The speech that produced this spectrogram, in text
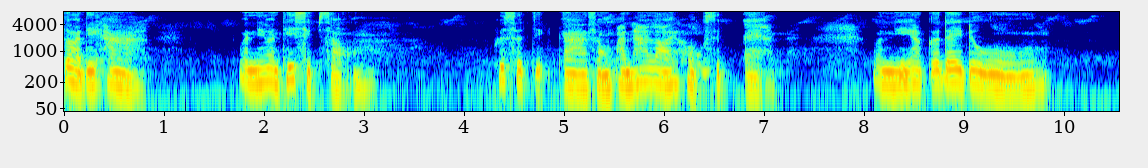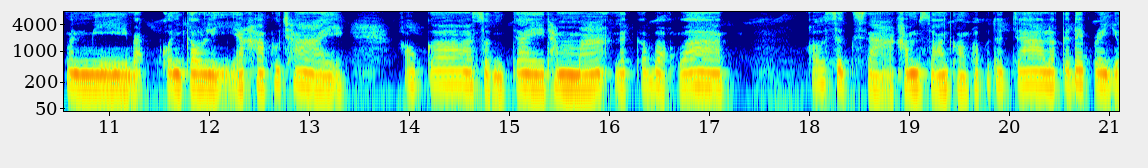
สวัสดีค่ะ วันนี้วันที่ 12 พฤศจิกา 2568 วันนี้ก็ได้ดูมันมีแบบคนเกาหลีอะค่ะผู้ชาย เขาก็สนใจธรรมะ แล้วก็บอกว่า เขาศึกษาคำสอนของพระพุทธเจ้าแล้วก็ได้ประโย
